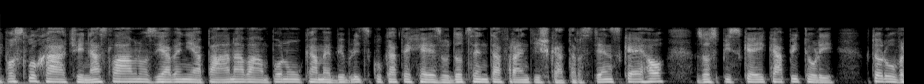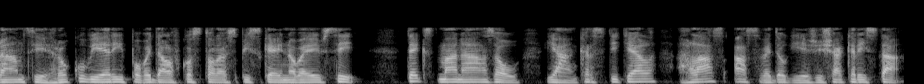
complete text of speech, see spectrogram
Milí poslucháči, na slávno zjavenia pána vám ponúkame biblickú katechézu docenta Františka Trstenského zo Spiskej kapituly, ktorú v rámci roku viery povedal v kostole v Spiskej Novej Vsi. Text má názov Ján Krstiteľ, hlas a svedok Ježiša Krista.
